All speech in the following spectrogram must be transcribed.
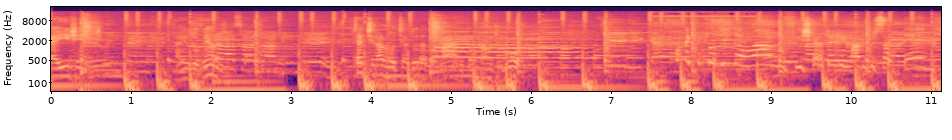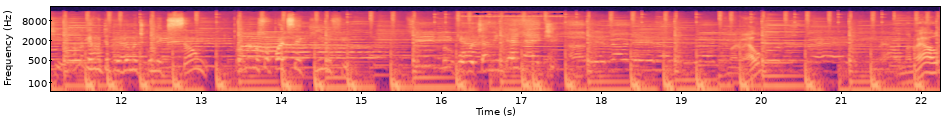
E aí, gente? Tá resolvendo? gente? Já tiraram o roteador da tomada e colocaram de novo? Como é que o problema é lá, meu filho? Os caras estão do lado do satélite. Como é que vão ter problema de conexão? O problema só pode ser aqui, meu filho. Eu vou rotear minha internet. Emanuel? Emanuel?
